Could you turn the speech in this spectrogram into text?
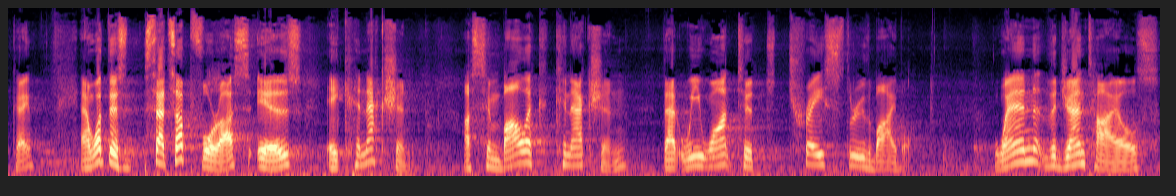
Okay? And what this sets up for us is a connection, a symbolic connection that we want to t- trace through the Bible. When the Gentiles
